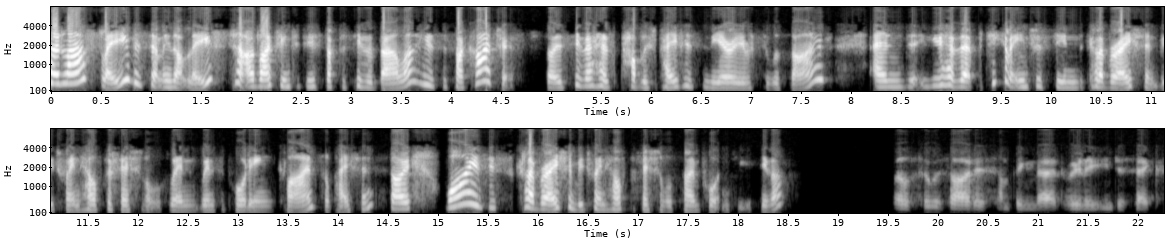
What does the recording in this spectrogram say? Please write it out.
So lastly, but certainly not least, I'd like to introduce Dr. Siva Bala, who's a psychiatrist. So Siva has published papers in the area of suicide and you have that particular interest in collaboration between health professionals when, when supporting clients or patients. So why is this collaboration between health professionals so important to you, Siva? Well, suicide is something that really intersects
